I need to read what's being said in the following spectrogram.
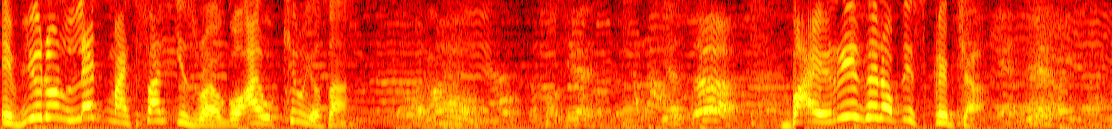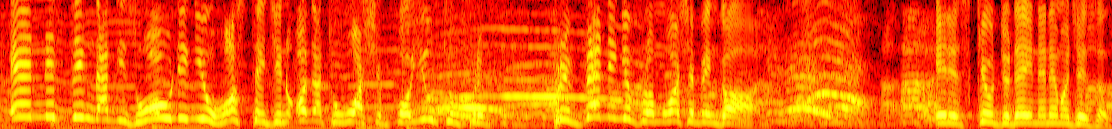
if you don't let my son Israel go, I will kill your son. Come on. Come on. Yes. Yes, sir. By reason of this scripture, anything that is holding you hostage in order to worship, for you to pre- preventing you from worshiping God, it is killed today in the name of Jesus.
